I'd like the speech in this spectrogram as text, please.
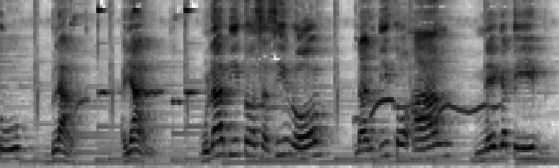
to blank. Ayan. Mula dito sa 0, nandito ang negative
